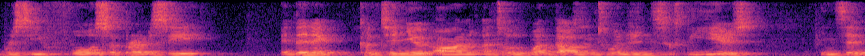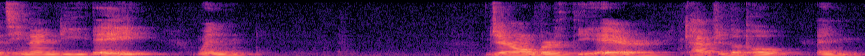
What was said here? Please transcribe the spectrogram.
received full supremacy and then it continued on until 1,260 years in 1798 when General Berthier captured the Pope and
